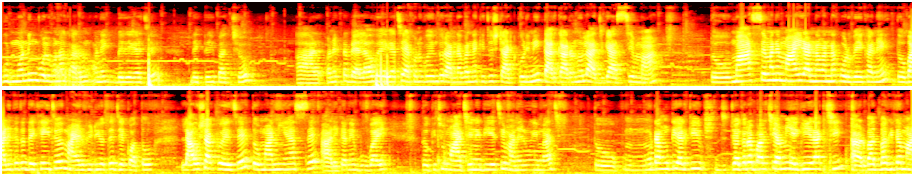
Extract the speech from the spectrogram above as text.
গুড মর্নিং বলব না, কারণ অনেক বেজে গেছে, দেখতেই পাচ্ছ। আর অনেকটা বেলাও হয়ে গেছে, এখনও পর্যন্ত রান্না বান্না কিছু স্টার্ট করিনি। তার কারণ হলো আজকে আসছে মা। তো মা আসছে মানে মাই রান্না বান্না করবে এখানে। তো বাড়িতে তো দেখেইছো, মায়ের ভিডিওতে যে কত লাউ শাক হয়েছে, তো মা নিয়ে আসছে। আর এখানে বুবাই তো কিছু মাছ এনে দিয়েছে মানে রুই মাছ। তো মোটামুটি আর কি যতটা পারছি আমি এগিয়ে রাখছি। আর বাদ বাকিটা মা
